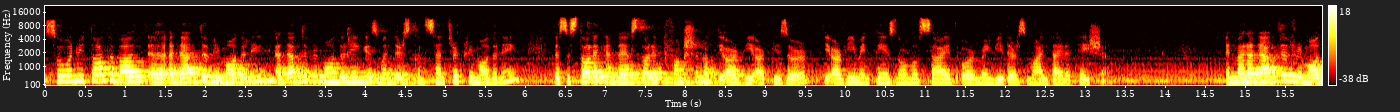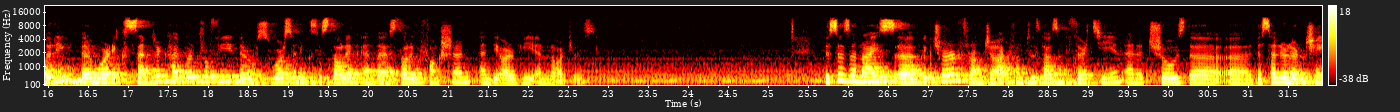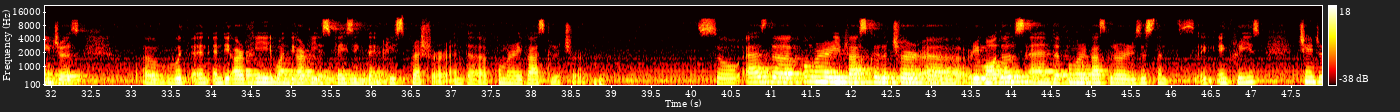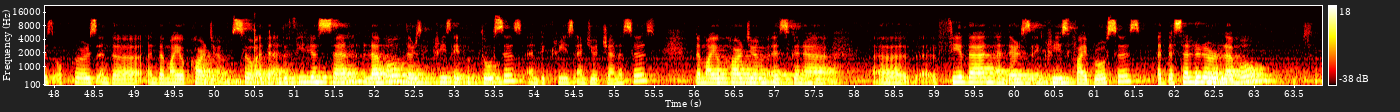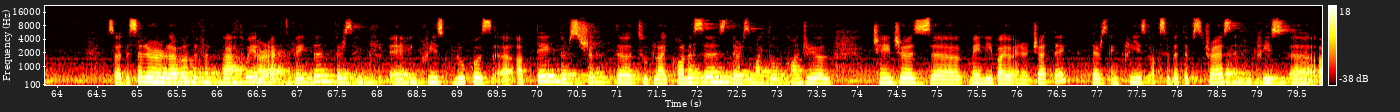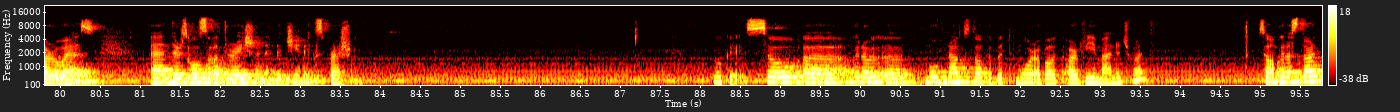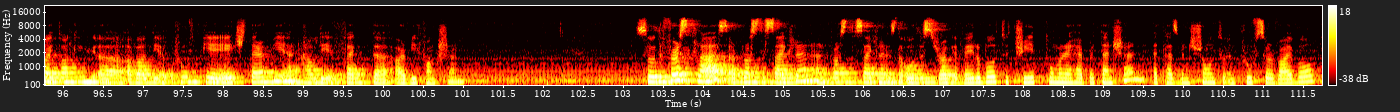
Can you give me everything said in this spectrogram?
So when we talk about uh, adaptive remodeling, adaptive remodeling is when there's concentric remodeling. The systolic and diastolic function of the RV are preserved. The RV maintains normal side or maybe there's mild dilatation. In maladaptive remodeling, there more eccentric hypertrophy, there's worsening systolic and diastolic function, and the RV enlarges. This is a nice uh, picture from Jack from 2013, and it shows the, uh, the cellular changes uh, in, the RV when the RV is facing the increased pressure and the pulmonary vasculature. So as the pulmonary vasculature uh, remodels and the pulmonary vascular resistance increase, changes occurs in the, in the myocardium. So at the endothelial cell level, there's increased apoptosis and decreased angiogenesis. The myocardium is going to uh, feel that, and there's increased fibrosis. At the cellular level, so at the cellular level, different pathways are activated. There's uh, increased glucose uh, uptake. There's shift uh, to glycolysis. There's mitochondrial changes, uh, mainly bioenergetic. There's increased oxidative stress and increased uh, ROS. And there's also alteration in the gene expression. Okay, so uh, I'm going to move now to talk a bit more about RV management. So I'm going to start by talking uh, about the approved PAH therapy and how they affect the RV function. So the first class are prostacyclin, and prostacyclin is the oldest drug available to treat pulmonary hypertension. It has been shown to improve survival.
